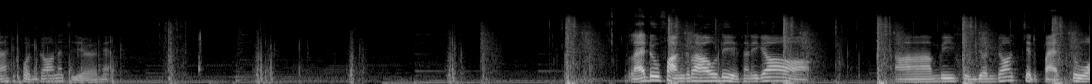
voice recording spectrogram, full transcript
นะ คนก็น่าจะเยอะเนี่ย และดูฝั่งเราดิตอนนี้ก็มีหุ่นยนต์ก็ 7-8 ตัว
